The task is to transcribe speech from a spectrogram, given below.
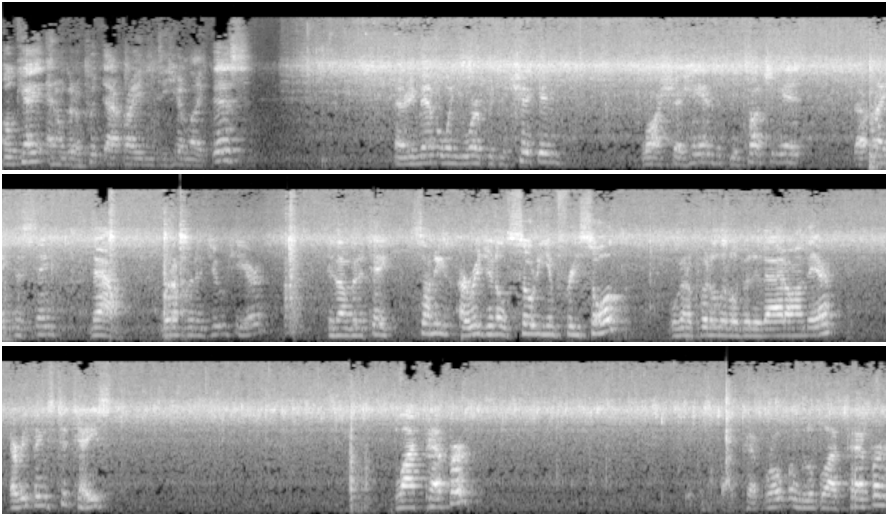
okay, and I'm gonna put that right into here like this. And remember when you work with the chicken, wash your hands if you're touching it. That right in the sink. Now, what I'm going to do here is I'm going to take Sonny's original sodium-free salt. We're going to put a little bit of that on there. Everything's to taste. Black pepper. Get this black pepper open, a little black pepper.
